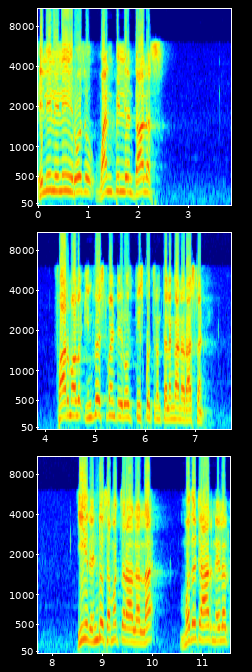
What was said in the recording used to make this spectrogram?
ఎల్ఈలిల్లీ ఈరోజు వన్ బిలియన్ డాలర్స్ ఫార్మాలో ఇన్వెస్ట్మెంట్ ఈరోజు తీసుకొచ్చినాం తెలంగాణ రాష్ట్రానికి. ఈ రెండు సంవత్సరాలల్లా మొదటి ఆరు నెలలు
